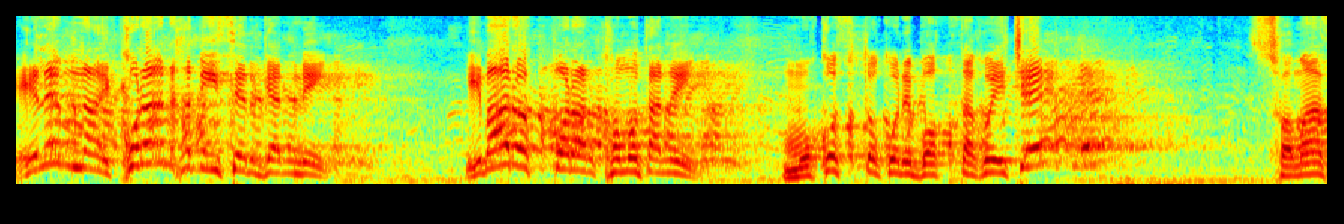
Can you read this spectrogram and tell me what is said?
এলেম নাই, কোরআন, হাদিসের জ্ঞান নেই। ইবারত পড়ার ক্ষমতা নেই। মুখস্থ করে বক্তা হয়েছে। সমাজ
